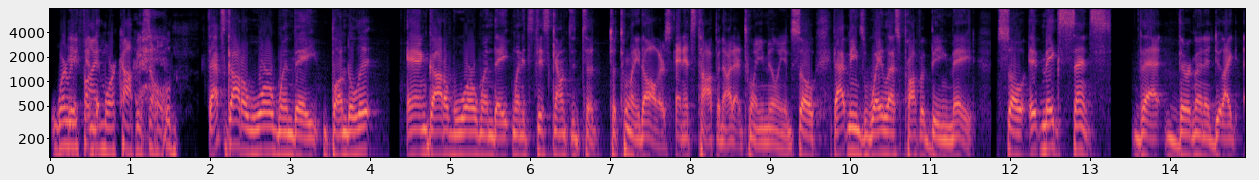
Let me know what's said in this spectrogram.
where do we find the- more copies sold? That's God of War when they bundle it and God of War when they when it's discounted to, to twenty dollars and it's topping out at twenty million. So that means way less profit being made. So it makes sense that they're gonna do like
